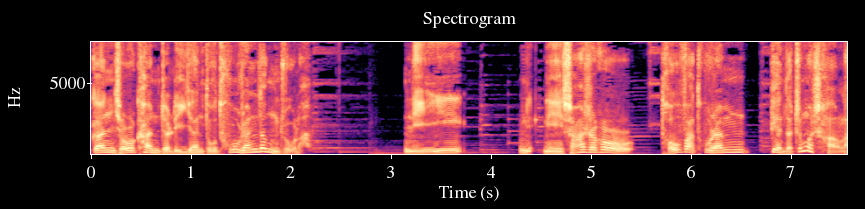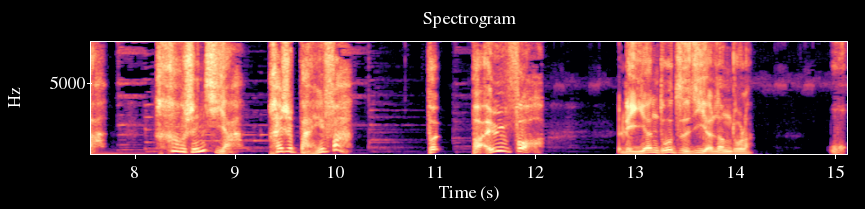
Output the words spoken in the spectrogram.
甘球看着李彦都，突然愣住了。你，你你啥时候头发突然变得这么长了？好神奇呀！还是白发。白白发，李延独自己也愣住了。我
